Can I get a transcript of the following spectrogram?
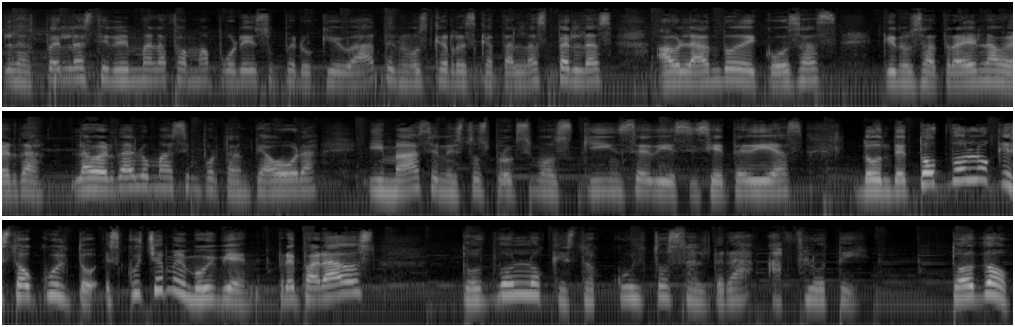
las perlas tienen mala fama por eso, pero que va, tenemos que rescatar las perlas hablando de cosas que nos atraen la verdad. La verdad es lo más importante ahora y más en estos próximos 15, 17 días, donde todo lo que está oculto, escúcheme muy bien, preparados todo lo que está oculto saldrá a flote. Todo,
